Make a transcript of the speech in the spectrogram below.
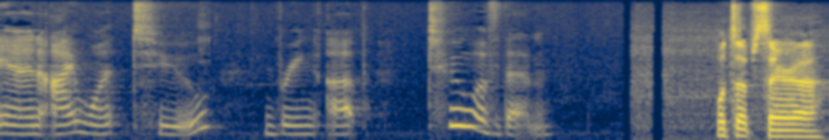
and I want to bring up two of them. What's up, Sara?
